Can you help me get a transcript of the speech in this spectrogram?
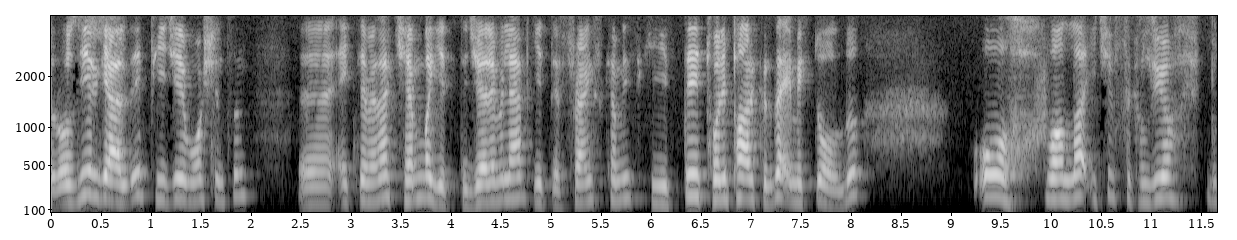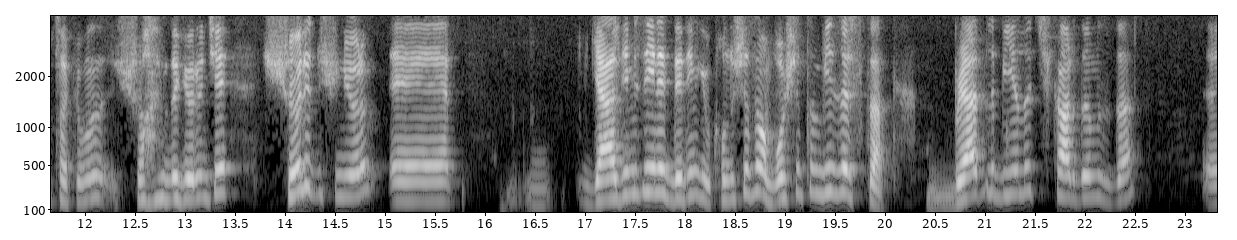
Rozier geldi. PJ Washington e, eklemeler. Kemba gitti. Jeremy Lamb gitti. Frank Kaminsky gitti. Tony Parker da emekli oldu. Oh valla içim sıkılıyor bu takımı şu anda görünce. Şöyle düşünüyorum. E, geldiğimizde yine dediğim gibi konuşacağız ama Washington Wizards'ta Bradley Beal'ı çıkardığımızda e,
